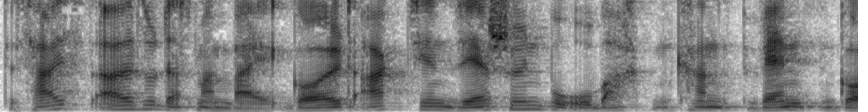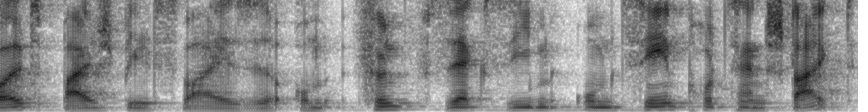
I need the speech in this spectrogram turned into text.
Das heißt also, dass man bei Goldaktien sehr schön beobachten kann, wenn Gold beispielsweise um 5, 6, 7, um 10 Prozent steigt,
